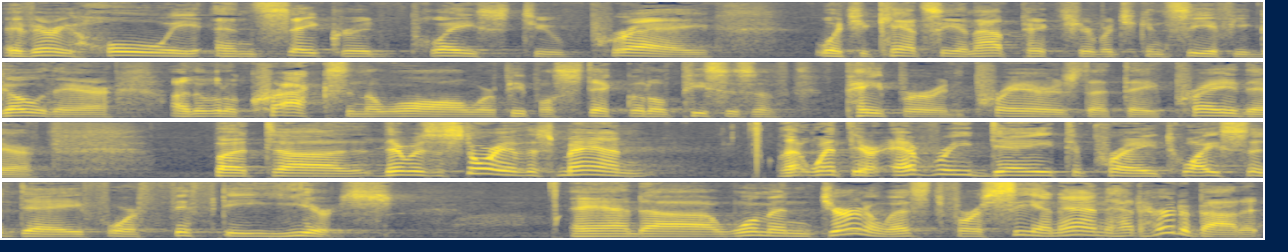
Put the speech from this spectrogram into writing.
a very holy and sacred place to pray. What you can't see in that picture, but you can see if you go there, are the little cracks in the wall where people stick little pieces of paper and prayers that they pray there. But uh, there was a story of this man that went there every day to pray twice a day for 50 years. And a woman journalist for CNN had heard about it.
